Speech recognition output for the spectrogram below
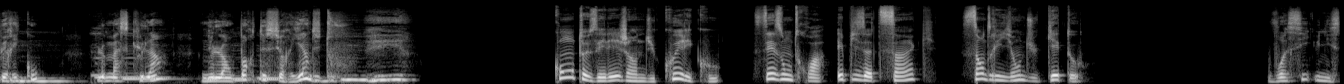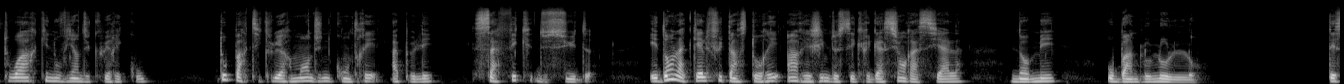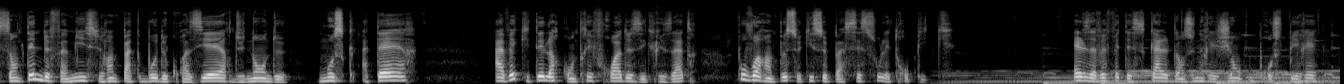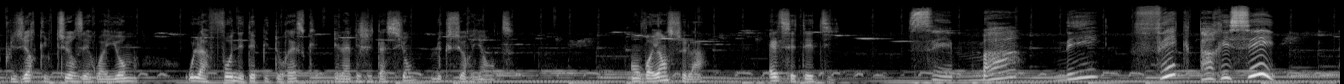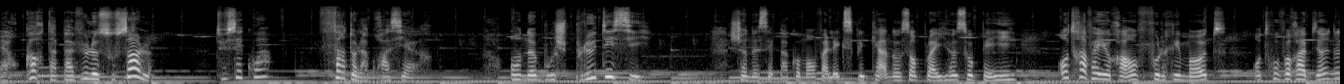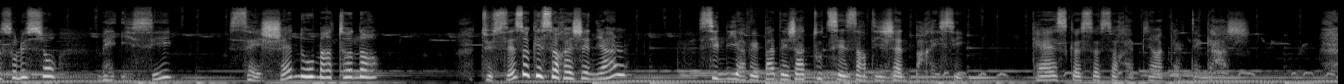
le masculin ne l'emporte sur rien du tout. Contes et légendes du Quirikou, saison 3, épisode 5, Cendrillon du ghetto. Voici une histoire qui nous vient du Quirikou, tout particulièrement d'une contrée appelée Safik du Sud, et dans laquelle fut instauré un régime de ségrégation raciale nommé Ubandlulolo. Des centaines de familles sur un paquebot de croisière du nom de Mousk à terre avaient quitté leurs contrées froides et grisâtres pour voir un peu ce qui se passait sous les tropiques. Elles avaient fait escale dans une région où prospéraient plusieurs cultures et royaumes, où la faune était pittoresque et la végétation luxuriante. En voyant cela, elles s'étaient dit C'est magnifique par ici Et encore, t'as pas vu le sous-sol Tu sais quoi? Fin de la croisière. On ne bouge plus d'ici. Je ne sais pas comment on va l'expliquer à nos employeuses au pays, on travaillera en full remote, on trouvera bien une solution. Mais ici, c'est chez nous maintenant. Tu sais ce qui serait génial? S'il n'y avait pas déjà toutes ces indigènes par ici. Qu'est-ce que ce serait bien qu'elles dégagent?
